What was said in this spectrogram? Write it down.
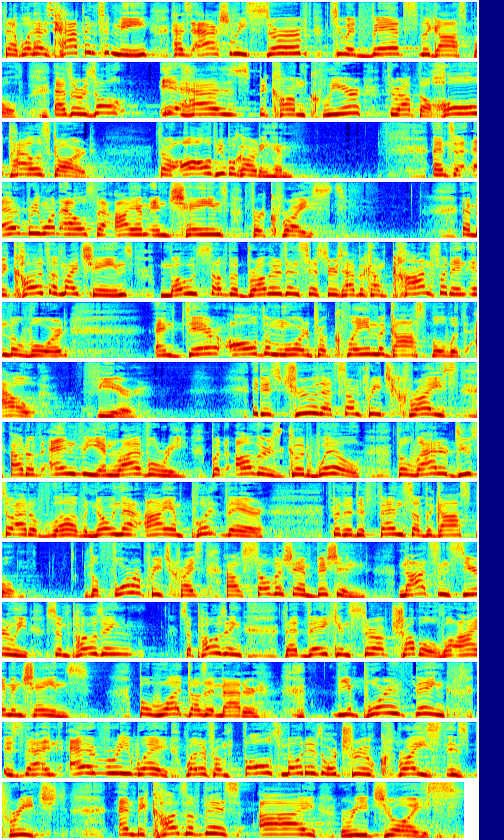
that what has happened to me has actually served to advance the gospel. As a result, it has become clear throughout the whole palace guard are all the people guarding him. And to everyone else that I am in chains for Christ. And because of my chains, most of the brothers and sisters have become confident in the Lord and dare all the more to proclaim the gospel without fear. It is true that some preach Christ out of envy and rivalry, but others goodwill. The latter do so out of love, knowing that I am put there for the defense of the gospel. The former preach Christ out of selfish ambition, not sincerely, supposing, supposing that they can stir up trouble while I am in chains. But what does it matter? The important thing is that in every way, whether from false motives or true, Christ is preached. And because of this, I rejoice.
